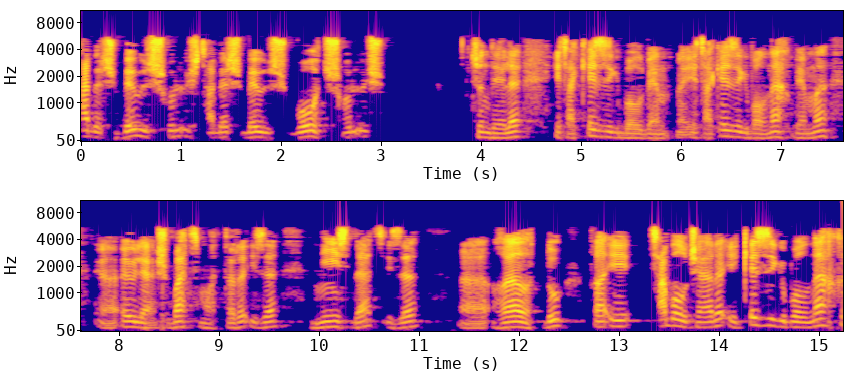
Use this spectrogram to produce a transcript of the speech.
تعبرش بوز شخلوش تعبرش بوز بوت شخلوش تندلا يتعك ازيك بول بهم يتعك ازيك بول نخ بهم أولياء شبات مهتر إذا نيس دات إذا غلط دو فإي تعبول شارع إك ازيك بول نخ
